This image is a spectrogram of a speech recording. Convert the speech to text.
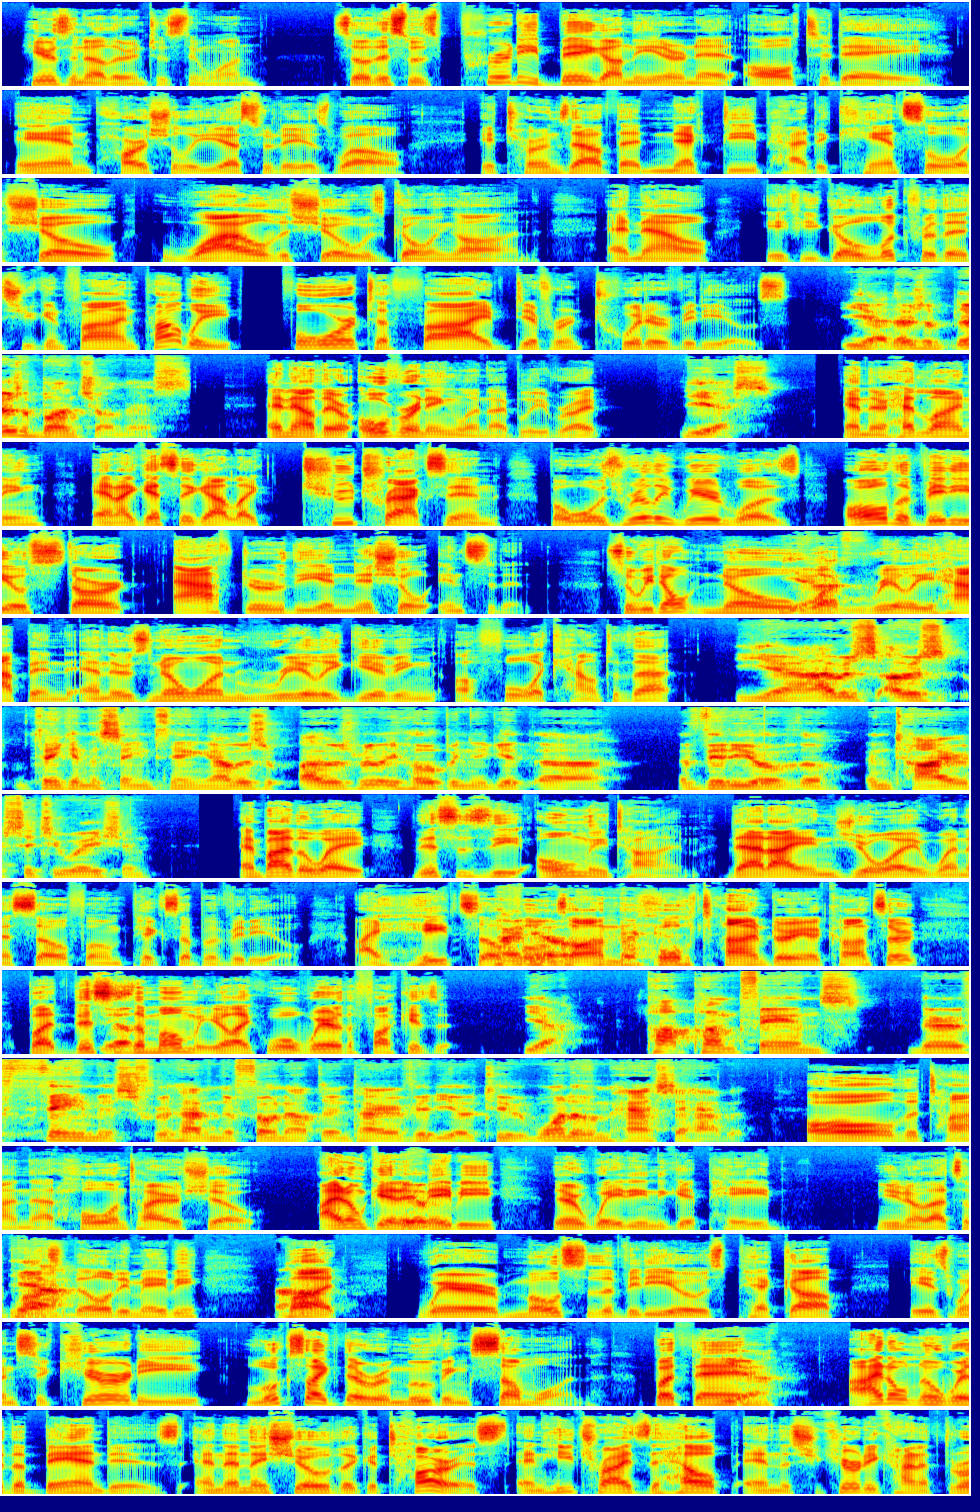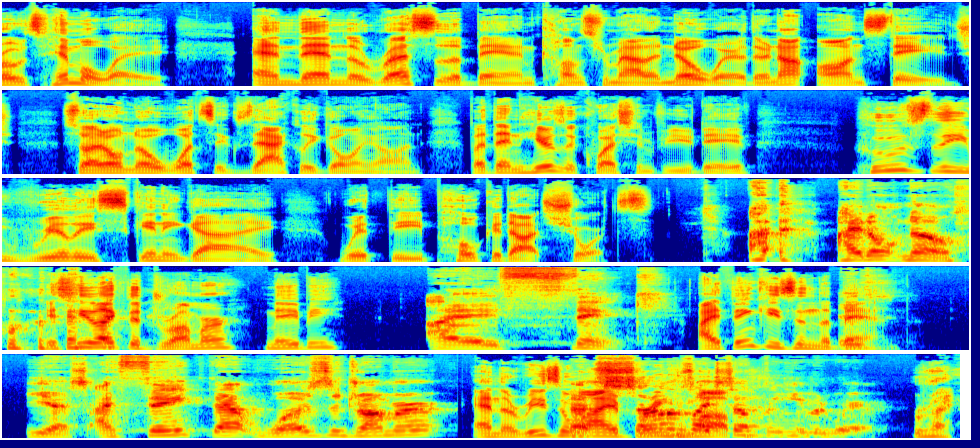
Here's another interesting one. So, this was pretty big on the internet all today and partially yesterday as well. It turns out that Neck Deep had to cancel a show while the show was going on. And now, if you go look for this, you can find probably four to five different Twitter videos. Yeah, there's a there's a bunch on this. And now they're over in England, I believe, right? Yes. And they're headlining and i guess they got like two tracks in but what was really weird was all the videos start after the initial incident so we don't know Yeah. what really happened and there's no one really giving a full account of that Yeah, I was I was thinking the same thing. I was I was really hoping to get uh, a video of the entire situation. and by the way this is the only time that i enjoy when a cell phone picks up a video i hate cell phones know. on the whole time during a concert but this is Yep. the moment you're like well where the fuck is it Yeah, pop punk fans they're famous for having their phone out the entire video too. One of them has to have it. all the time that whole entire show I don't get it. Maybe they're waiting to get paid. You know, that's a Yeah. possibility, maybe. Uh-huh. But where most of the videos pick up is when security looks like they're removing someone, but then Yeah. I don't know where the band is. And then they show the guitarist and he tries to help, and the security kind of throws him away. And then the rest of the band comes from out of nowhere. They're not on stage. So I don't know what's exactly going on. But then here's a question for you, Dave. Who's the really skinny guy with the polka dot shorts? I, I don't know. Is he like the drummer, maybe? I think. I think he's in the band. Yes, I think that was the drummer. And the reason That why I bring sounds him like up, something he would wear. right?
